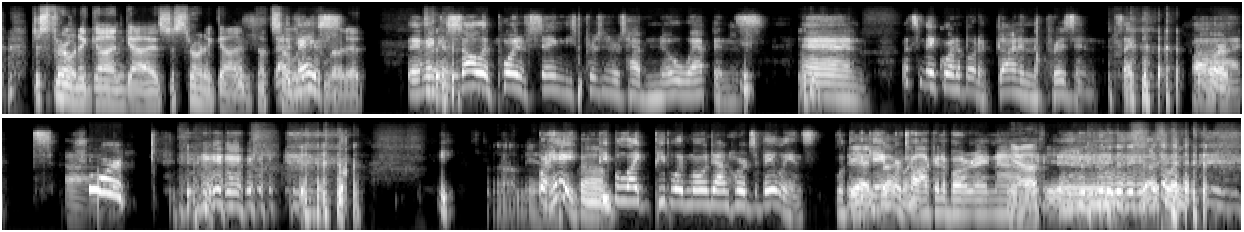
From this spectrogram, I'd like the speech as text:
just throwing a gun, guys. Just throwing a gun. That's how That we promote it. They make a solid point of saying these prisoners have no weapons, and let's make one about a gun in the prison. It's like, but. Uh, Sure. Oh man. But hey, Um, people like people like mowing down hordes of aliens. Look at Yeah, the game we're talking about right now. Yeah. Yeah, exactly.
